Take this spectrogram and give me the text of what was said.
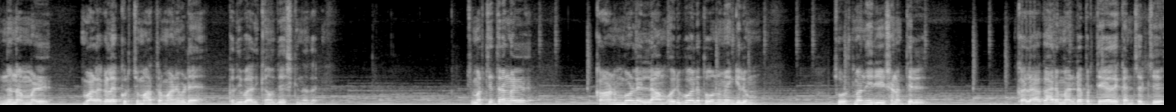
ഇന്ന് നമ്മൾ വളകളെക്കുറിച്ച് മാത്രമാണ് ഇവിടെ പ്രതിപാദിക്കാൻ ഉദ്ദേശിക്കുന്നത്. ചുമർചിത്രങ്ങൾ കാണുമ്പോൾ എല്ലാം ഒരുപോലെ തോന്നുമെങ്കിലും സൂക്ഷ്മ നിരീക്ഷണത്തിൽ കലാകാരന്മാരുടെ പ്രത്യേകതയ്ക്കനുസരിച്ച്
